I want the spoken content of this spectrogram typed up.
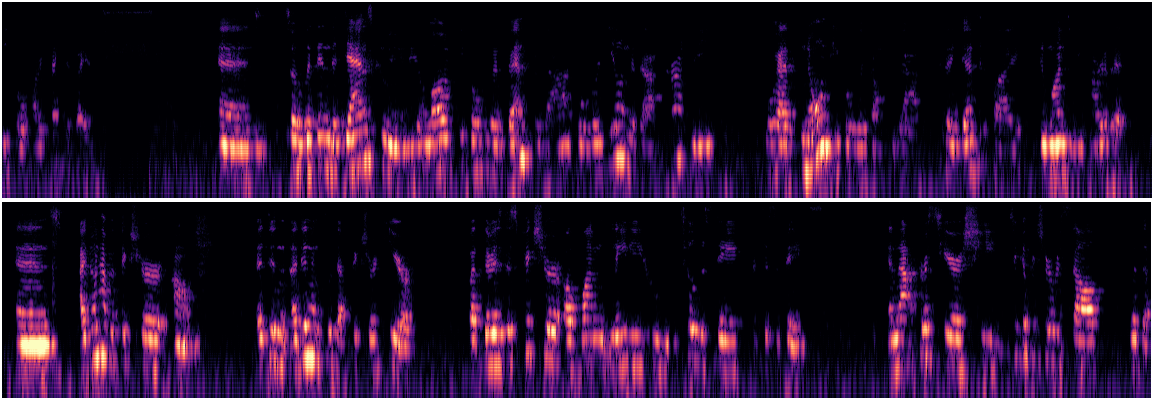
people are affected by it. And so within the dance community, a lot of people who have been through that, or were dealing with that currently, who had known people who had gone through that, could identify and wanted to be part of it. And I don't have a picture. Um, I didn't. I didn't include that picture here, but there is this picture of one lady who, till this day, participates. And that first year, she took a picture of herself with a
